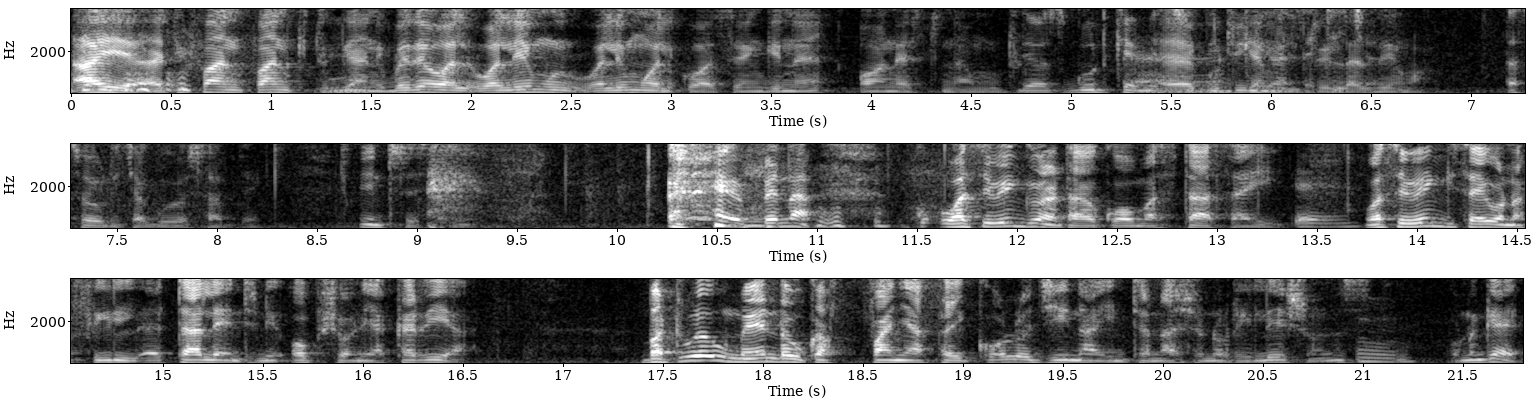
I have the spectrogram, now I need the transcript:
Aya ati fan fan kitu gani? By the way, walimu walimu walikuwa wasi wengine honest na mtu. There was good chemistry yeah, good between you and the teachers. lazima. that's why ulichagua subject. Interesting. Pena wasi wengi wanataka kuwa mastaa sahii. Yeah. wasi wengi sahii wana feel uh, talent ni option ya career. But we umeenda ukafanya psychology na international relations. Mm. unaget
